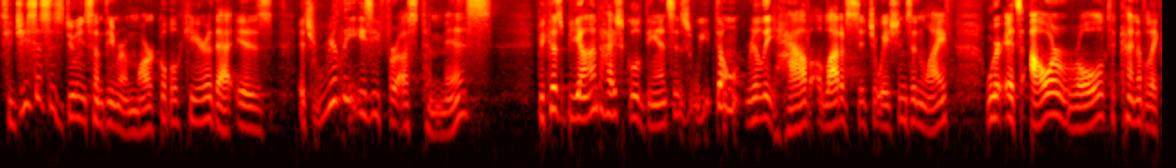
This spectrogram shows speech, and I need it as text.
See, Jesus is doing something remarkable here that is, it's really easy for us to miss because beyond high school dances, we don't really have a lot of situations in life where it's our role to kind of like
